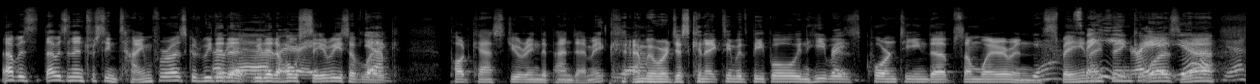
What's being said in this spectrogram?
that was that was an interesting time for us because we did Oh, a we did a right, whole right. series of Yeah. like podcasts during the pandemic, Yeah. and we were just connecting with people. And he was Right. quarantined up somewhere in Yeah, Spain, I think right? it was. Yeah, yeah.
